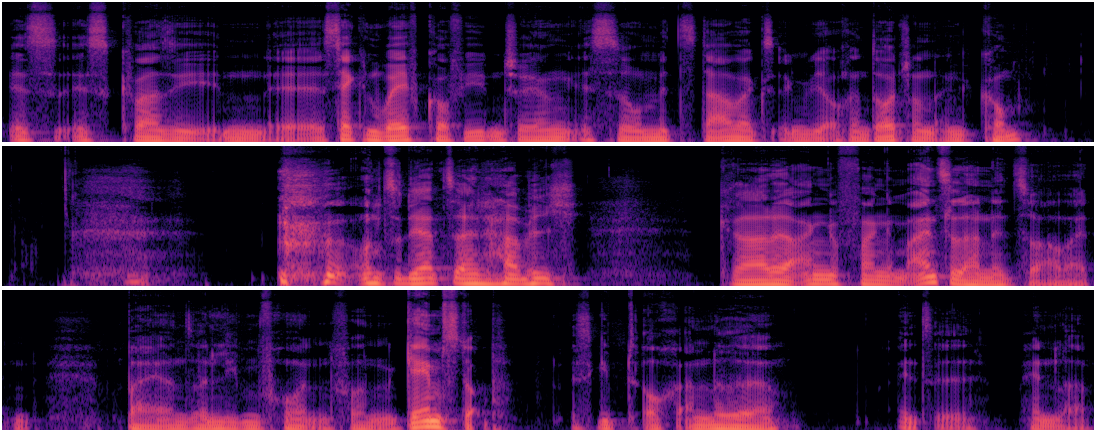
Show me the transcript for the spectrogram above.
ist, ist quasi in, äh, Second Wave Coffee, Entschuldigung, ist so mit Starbucks irgendwie auch in Deutschland angekommen. Und zu der Zeit habe ich gerade angefangen, im Einzelhandel zu arbeiten bei unseren lieben Freunden von GameStop. Es gibt auch andere Einzelhändler,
